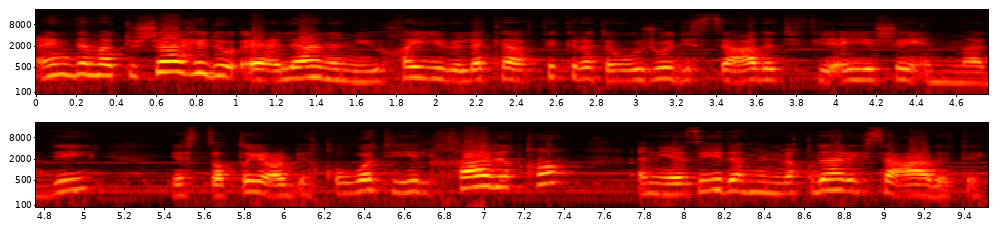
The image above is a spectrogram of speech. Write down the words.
عندما تشاهد إعلانا يخيل لك فكرة وجود السعادة في أي شيء مادي يستطيع بقوته الخارقة أن يزيد من مقدار سعادتك.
